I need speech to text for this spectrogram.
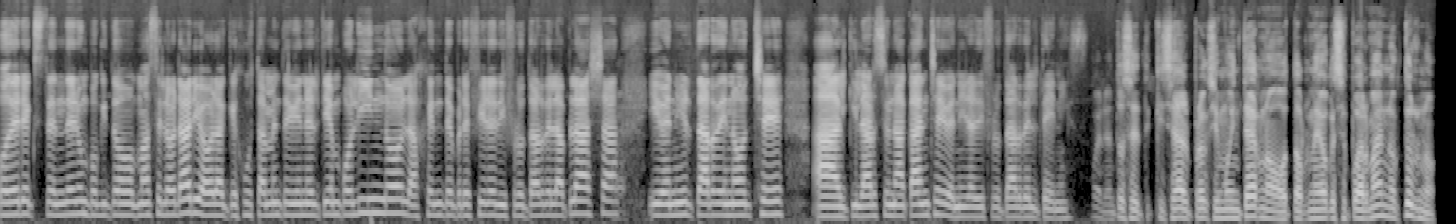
poder extender un poquito más el horario ahora que justamente viene el tiempo lindo, la gente prefiere disfrutar de la playa y venir tarde-noche a alquilarse una cancha y venir a disfrutar del tenis. Bueno, entonces quizá el próximo interno o torneo que se pueda armar nocturno.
